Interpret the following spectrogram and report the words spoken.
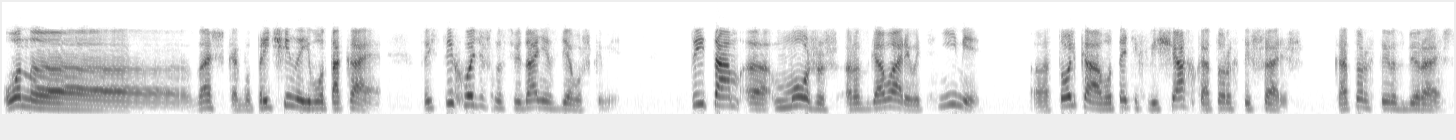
он, э, знаешь, как бы причина его такая. То есть ты ходишь на свидание с девушками, ты там э, можешь разговаривать с ними э, только о вот этих вещах, в которых ты шаришь, в которых ты разбираешься.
